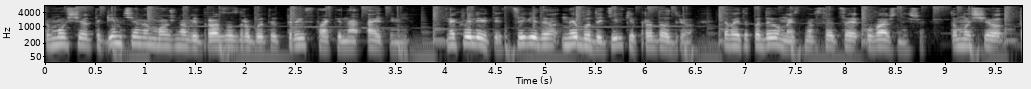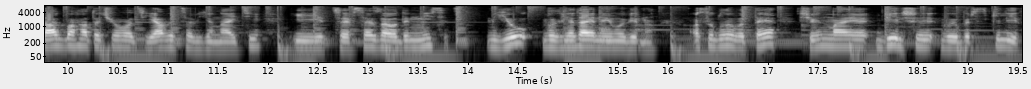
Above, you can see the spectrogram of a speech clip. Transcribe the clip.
Тому що таким чином можна відразу зробити 3 стаки на айтемі. Не хвилюйтесь, це відео не буде тільки про Додріо. Давайте подивимось на все це уважніше, тому що так багато чого з'явиться в Юнайті, і це все за один місяць. М'ю виглядає неймовірно, особливо те, що він має більший вибір скілів,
